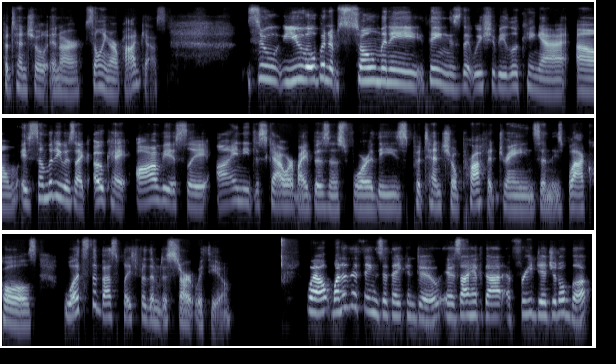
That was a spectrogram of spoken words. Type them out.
potential in our selling our podcasts so you opened up so many things that we should be looking at um, if somebody was like okay obviously i need to scour my business for these potential profit drains and these black holes what's the best place for them to start with you? Well one of the things that they can do is i have got a free digital book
